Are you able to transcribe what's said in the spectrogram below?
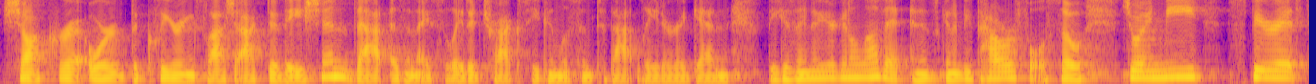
chakra or the clearing slash activation, that as an isolated track. So you can listen to that later again because I know you're going to love it and it's going to be powerful. So join me, spirit.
